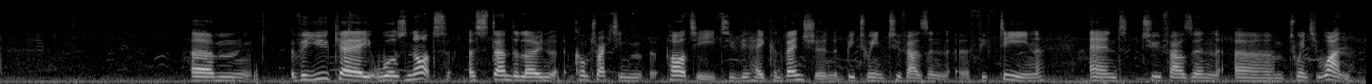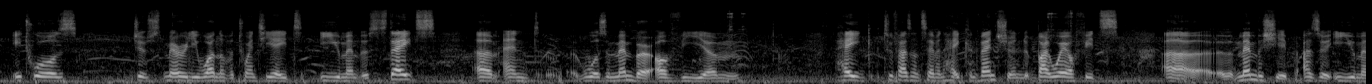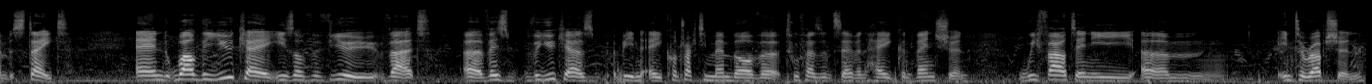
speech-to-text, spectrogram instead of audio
um, the UK was not a standalone contracting party to the Hague Convention between 2015 and 2021. It was just merely one of the 28 EU member states um, and was a member of the um, Hague 2007 Hague Convention by way of its uh, membership as a EU member state. And while the UK is of the view that uh, the UK has been a contracting member of the 2007 Hague Convention without any um, interruption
